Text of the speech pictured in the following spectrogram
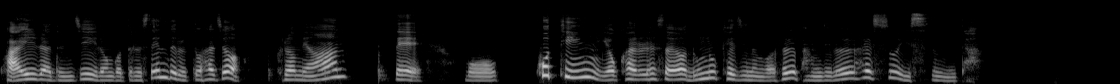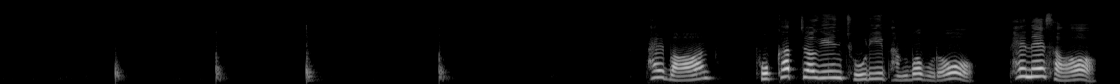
과일이라든지 이런 것들을 샌드를 또 하죠. 그러면 네, 뭐 코팅 역할을 해서요. 눅눅해지는 것을 방지를 할 수 있습니다. 8번 복합적인 조리 방법으로 팬에서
